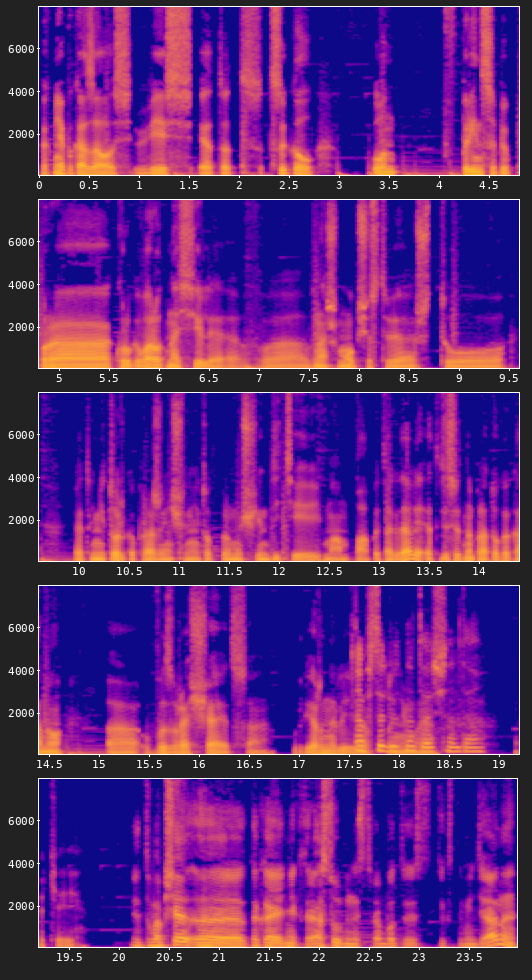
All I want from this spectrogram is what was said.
как мне показалось, весь этот цикл, он в принципе, про круговорот насилия в, в нашем обществе, что это не только про женщин, не только про мужчин, детей, мам, пап и так далее. Это действительно про то, как оно э, возвращается. Верно ли я Абсолютно понимаю? точно, да. Окей. Это вообще э, такая некоторая особенность работы с текстами Дианы.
